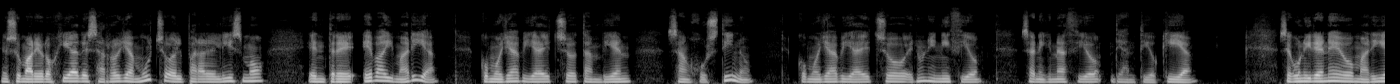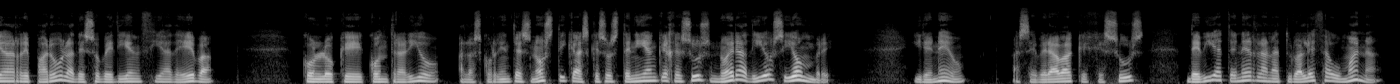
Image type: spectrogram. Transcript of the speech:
En su Mariología desarrolla mucho el paralelismo entre Eva y María, como ya había hecho también San Justino, como ya había hecho en un inicio San Ignacio de Antioquía. Según Ireneo, María reparó la desobediencia de Eva, con lo que contrarió a las corrientes gnósticas que sostenían que Jesús no era Dios y hombre. Ireneo aseveraba que Jesús debía tener la naturaleza humana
